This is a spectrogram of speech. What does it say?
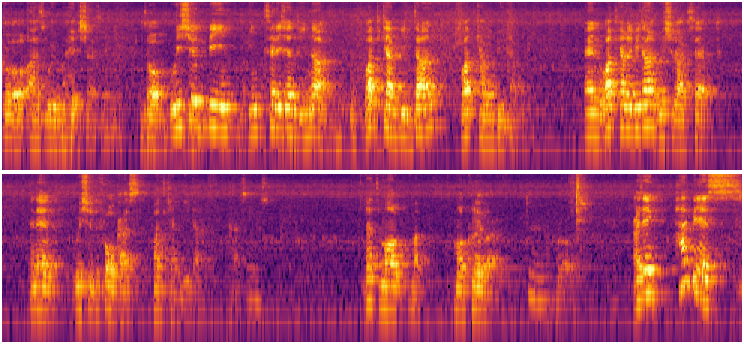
go as we wish, I think. So we should be intelligent enough. What can be done, what cannot be done. And what cannot be done, we should accept. And then we should focus what can be done. That's more, more, clever approach. I think happiness,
